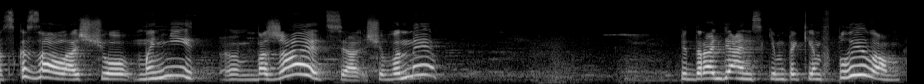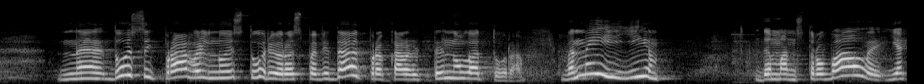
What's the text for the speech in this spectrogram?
е, сказала, що мені е, вважається, що вони під радянським таким впливом не досить правильну історію розповідають про картину Латура. Вони її демонстрували як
